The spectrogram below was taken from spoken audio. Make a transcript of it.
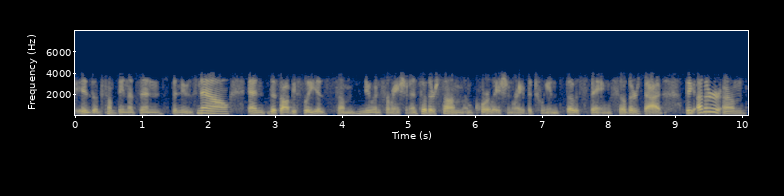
is of something that's in the news now, and this obviously is some new information. And so there's some um, correlation, right, between those things. So there's that. The other um,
